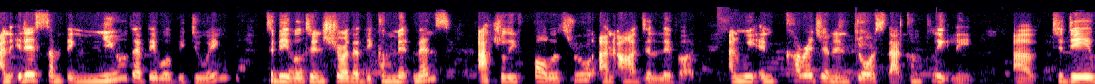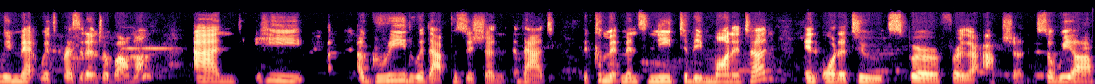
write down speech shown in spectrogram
And it is something new that they will be doing to be able to ensure that the commitments actually follow through and are delivered. And we encourage and endorse that completely. Uh, today, we met with President Obama, and he agreed with that position that the commitments need to be monitored in order to spur further action. So we are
